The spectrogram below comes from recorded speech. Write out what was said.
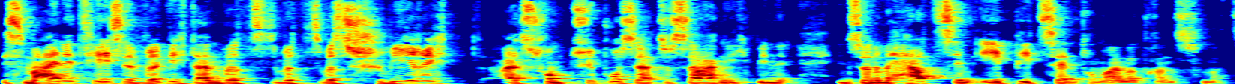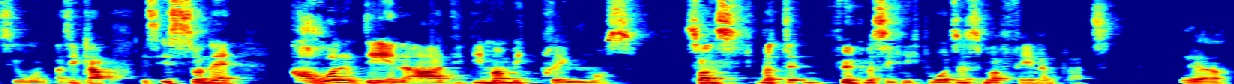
ist meine These wirklich, dann wird es schwierig, als vom Typus her zu sagen, ich bin in so einem Herz im Epizentrum einer Transformation. Also ich glaube, das ist so eine Grund-DNA, die, die man mitbringen muss. Sonst fühlt man sich nicht wohl, sonst ist man fehl am Platz. Ja,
